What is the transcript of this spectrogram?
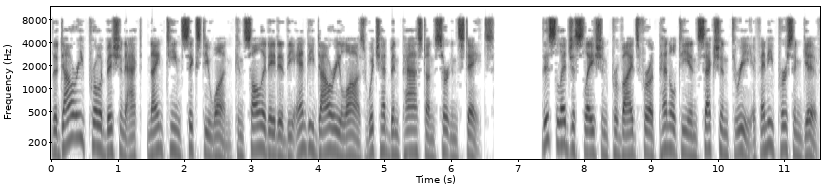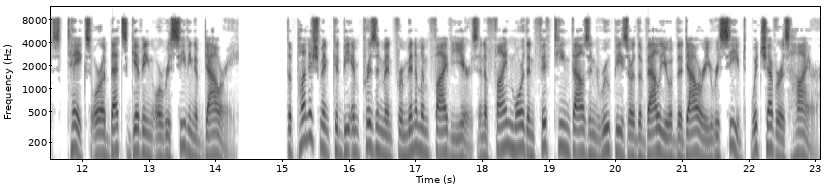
The Dowry Prohibition Act, 1961 consolidated the anti-dowry laws which had been passed on certain states. This legislation provides for a penalty in Section 3 if any person gives, takes or abets giving or receiving of dowry. The punishment could be imprisonment for minimum five years and a fine more than 15,000 rupees or the value of the dowry received, whichever is higher.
